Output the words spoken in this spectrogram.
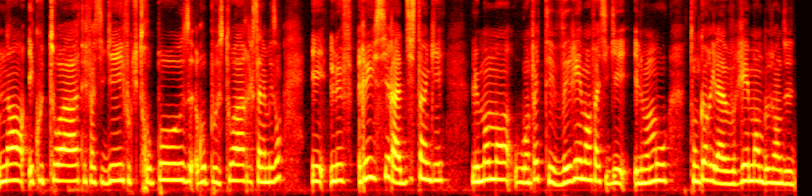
non, écoute-toi, t'es fatigué, il faut que tu te reposes, repose-toi, reste à la maison. Et le réussir à distinguer le moment où en fait t'es vraiment fatigué et le moment où ton corps il a vraiment besoin de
